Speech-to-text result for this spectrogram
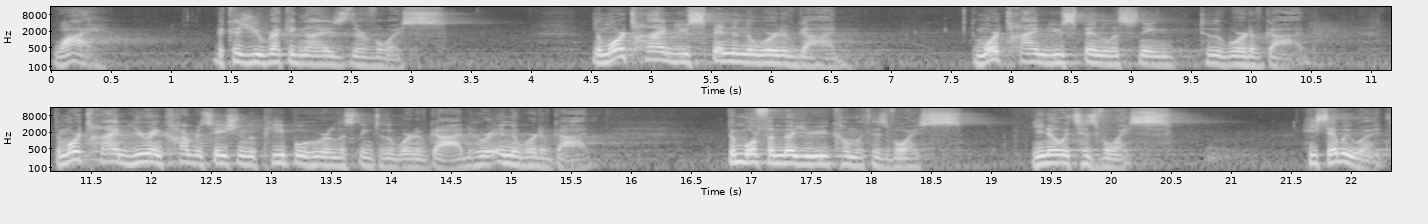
Why? Because you recognize their voice. The more time you spend in the Word of God, the more time you spend listening to the Word of God, the more time you're in conversation with people who are listening to the Word of God, who are in the Word of God, the more familiar you come with His voice. You know it's His voice. He said we would.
